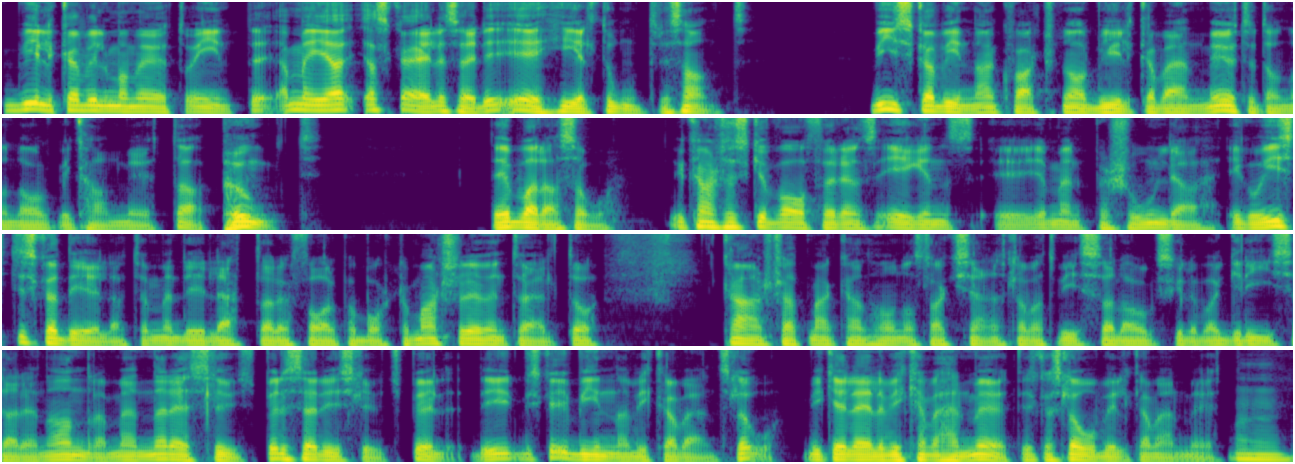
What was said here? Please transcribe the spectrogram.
vilka vill man möta och inte? Ja, men jag, jag ska ärligt säga, det är helt ointressant. Vi ska vinna en kvartsfinal vilka vi än möter av de lag vi kan möta. Punkt. Det är bara så. Det kanske skulle vara för ens egen eh, ja, men personliga egoistiska del att ja, men det är lättare att fara på bortamatcher eventuellt. Och kanske att man kan ha någon slags känsla av att vissa lag skulle vara grisar än andra. Men när det är slutspel så är det ju slutspel. Det är, vi ska ju vinna vilka vi än slår. Vilka, eller vilka vi än möter. Vi ska slå vilka vi än möter. Mm.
